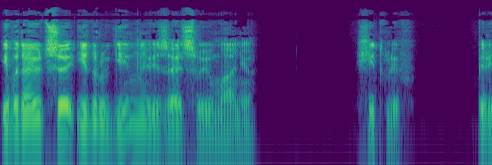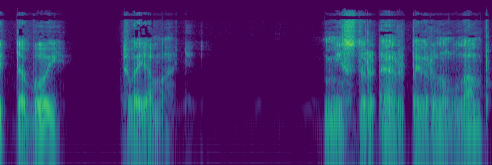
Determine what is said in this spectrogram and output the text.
и пытаются и другим навязать свою манию. Хитклифф, перед тобой твоя мать. Мистер Р. повернул лампу,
